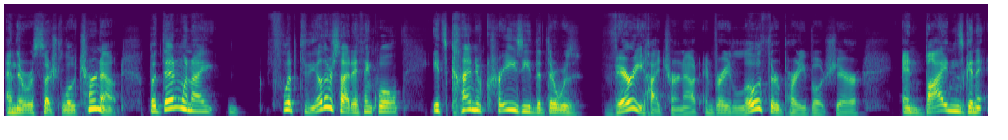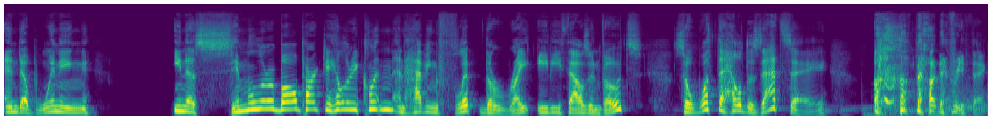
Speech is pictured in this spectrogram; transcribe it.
and there was such low turnout. But then when I flip to the other side, I think, well, it's kind of crazy that there was very high turnout and very low third party vote share, and Biden's going to end up winning in a similar ballpark to Hillary Clinton and having flipped the right 80,000 votes. So, what the hell does that say about everything?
